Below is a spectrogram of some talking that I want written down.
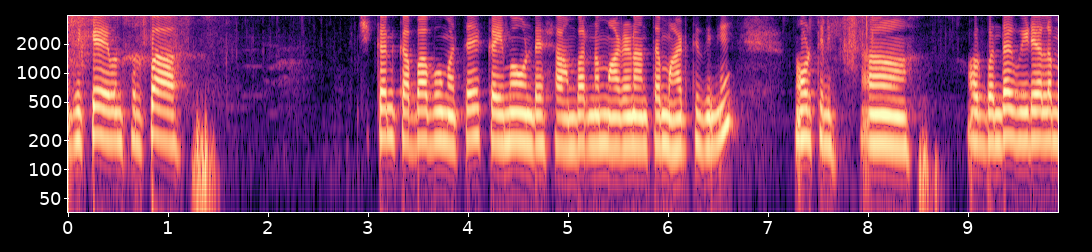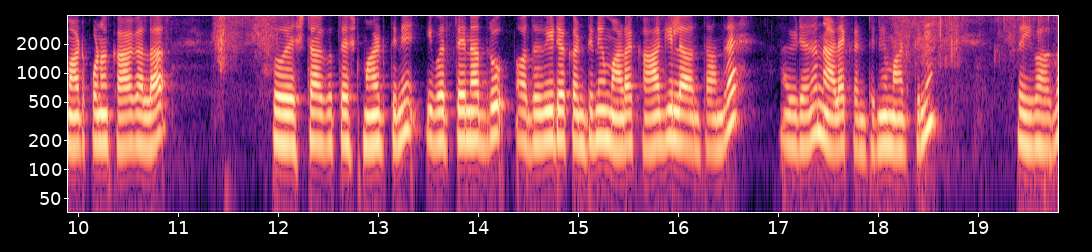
ಅದಕ್ಕೆ ಒಂದು ಸ್ವಲ್ಪ ಚಿಕನ್ ಕಬಾಬು ಮತ್ತು ಕೈಮಾ ಉಂಡೆ ಸಾಂಬಾರನ್ನ ಮಾಡೋಣ ಅಂತ ಮಾಡ್ತಿದ್ದೀನಿ. ನೋಡ್ತೀನಿ. ಅವ್ರು ಬಂದಾಗ ವೀಡಿಯೋ ಎಲ್ಲ ಮಾಡ್ಕೊಳಕ್ಕಾಗಲ್ಲ. ಸೊ ಎಷ್ಟಾಗುತ್ತೆ ಅಷ್ಟು ಮಾಡ್ತೀನಿ. ಇವತ್ತೇನಾದರೂ ಅದು ವೀಡಿಯೋ ಕಂಟಿನ್ಯೂ ಮಾಡೋಕ್ಕಾಗಿಲ್ಲ ಅಂತ ಅಂದರೆ ಆ ವೀಡಿಯೋನ ನಾಳೆ ಕಂಟಿನ್ಯೂ ಮಾಡ್ತೀನಿ. ಸೊ ಇವಾಗ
